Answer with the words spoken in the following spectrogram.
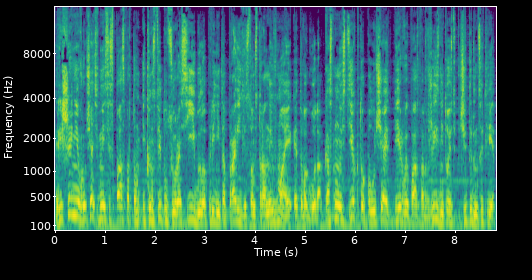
Решение вручать вместе с паспортом и Конституцию России было принято правительством страны в мае этого года. Коснулось тех, кто получает первый паспорт в жизни, то есть в 14 лет.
